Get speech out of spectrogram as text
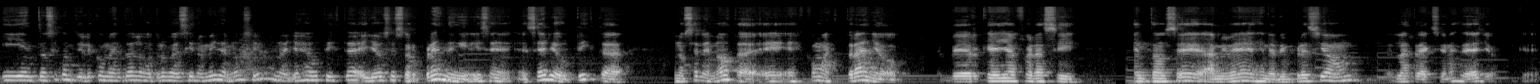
y entonces cuando yo le comento a los otros vecinos, mira, no, sí, bueno, ella es autista, ellos se sorprenden y dicen, en serio, autista, no se le nota, e, es, como extraño ver que ella fuera así. Entonces a mí me generó impresión las reacciones de ellos, que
